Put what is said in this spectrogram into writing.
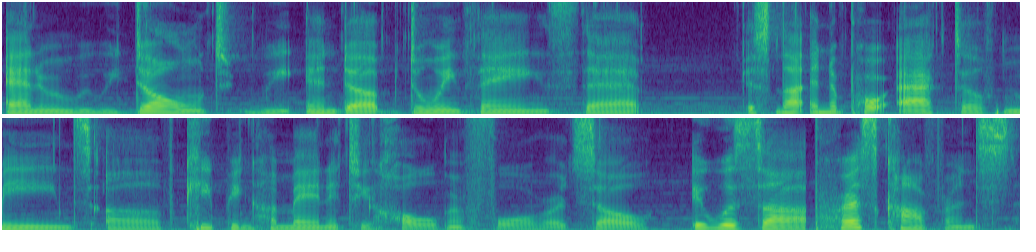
And when we don't, we end up doing things that it's not in the proactive means of keeping humanity whole and forward. So it was a press conference.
